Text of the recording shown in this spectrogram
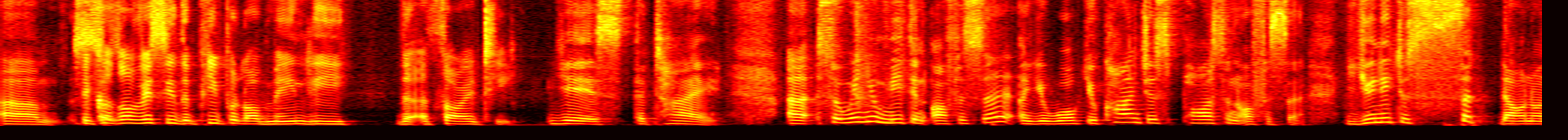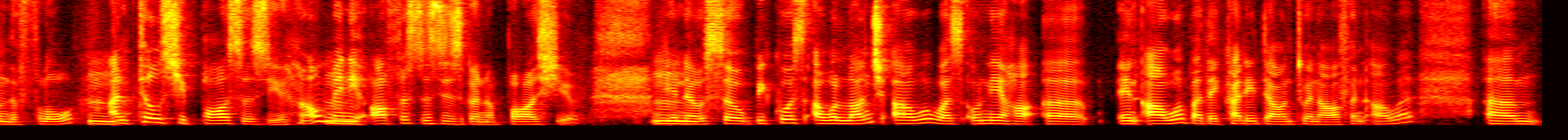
Um, so- Because obviously the people are mainly the authority. Yes, the Thai. Uh, so when you meet an officer and you walk, you can't just pass an officer. You need to sit down on the floor until she passes you. How many officers is going to pass you? You know, so because our lunch hour was only a, uh, an hour, but they cut it down to an half an hour. Um,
